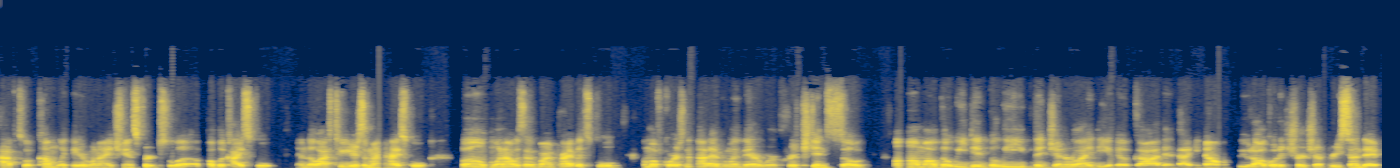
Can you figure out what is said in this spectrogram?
have to have come later when I transferred to a public high school in the last two years of my high school. But um, when I was at my private school, um, of course, not everyone there were Christians. So um, although we did believe the general idea of God and that, you know, we would all go to church every Sunday,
